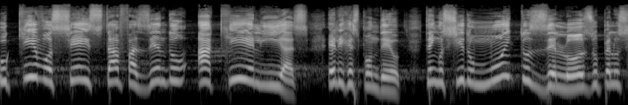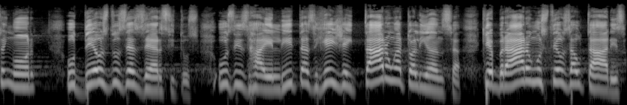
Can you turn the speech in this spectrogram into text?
O que você está fazendo aqui, Elias? Ele respondeu: Tenho sido muito zeloso pelo Senhor o Deus dos exércitos. Os israelitas rejeitaram a tua aliança, quebraram os teus altares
